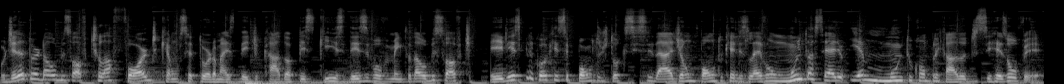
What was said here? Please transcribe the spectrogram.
O diretor da Ubisoft, LaFord, que é um setor mais dedicado à pesquisa e desenvolvimento da Ubisoft, ele explicou que esse ponto de toxicidade é um ponto que eles levam muito a sério e é muito complicado de se resolver.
